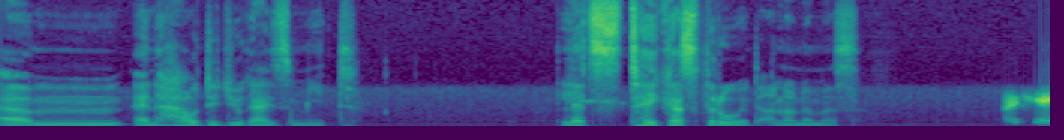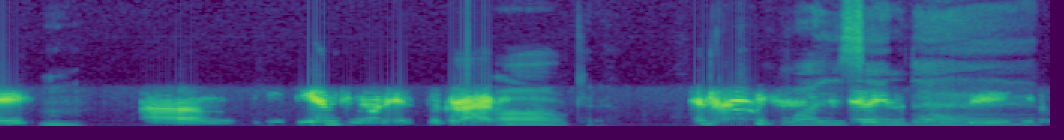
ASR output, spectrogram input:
Um, and how did you guys meet? Let's take us through it, Anonymous. Okay. Mm. Um, he DM'd me on Instagram. Oh, okay. Why are you And saying then that?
